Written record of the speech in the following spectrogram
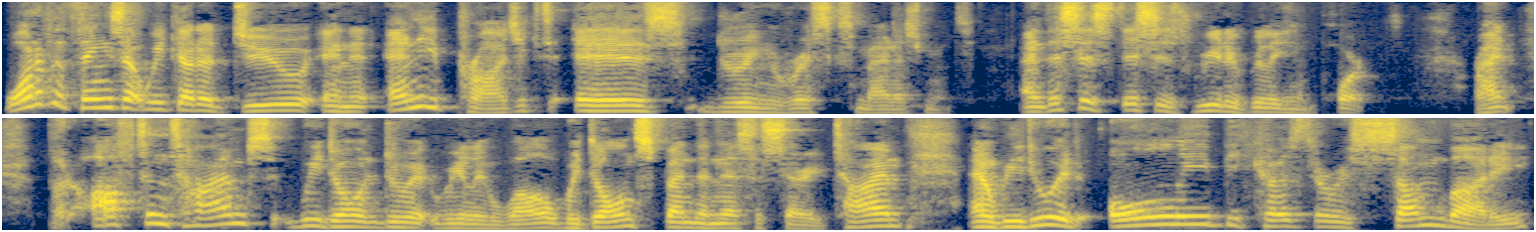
one of the things that we gotta do in any project is doing risks management, and this is this is really really important right? But oftentimes we don't do it really well. We don't spend the necessary time and we do it only because there is somebody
